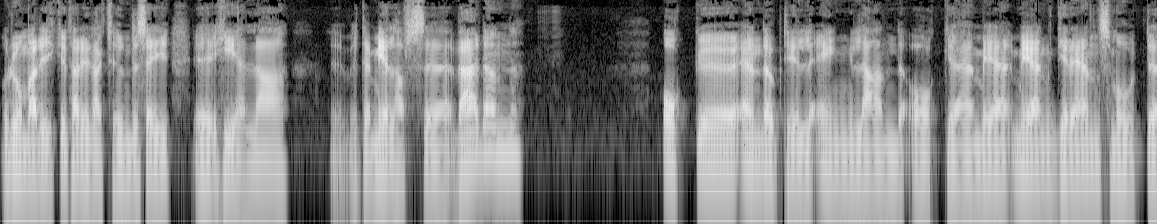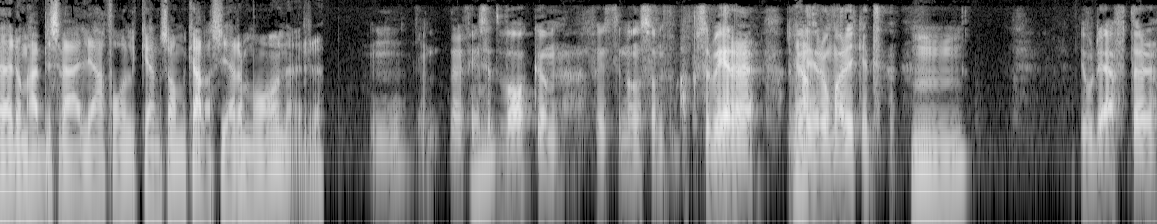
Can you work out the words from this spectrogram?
Och romarriket hade ju lagt under sig eh, hela vet du, medelhavsvärlden och eh, ända upp till England och eh, med, med en gräns mot eh, de här besvärliga folken som kallas germaner. Mm. Där finns ett vakuum, finns det någon som absorberar det. Det var Ja. det romarriket Mm. gjorde efter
